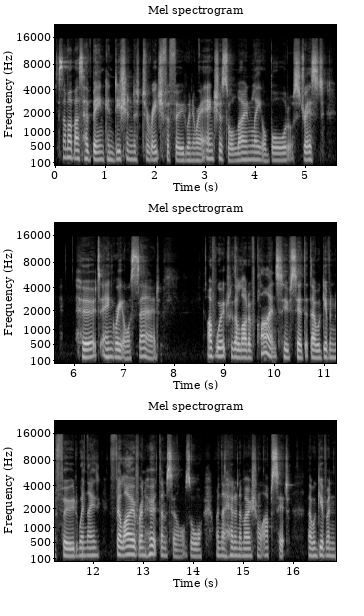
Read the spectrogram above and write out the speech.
Some of us have been conditioned to reach for food when we're anxious or lonely or bored or stressed, hurt, angry, or sad. I've worked with a lot of clients who've said that they were given food when they fell over and hurt themselves or when they had an emotional upset. They were given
